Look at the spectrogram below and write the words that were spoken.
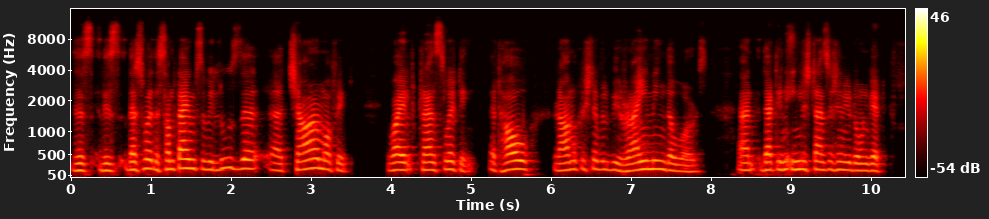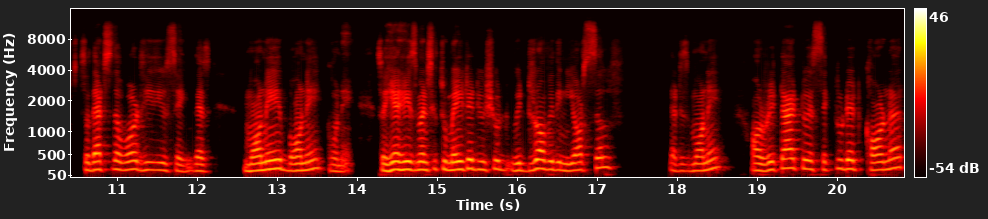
this this that's why the, sometimes we lose the uh, charm of it while translating. That how Ramakrishna will be rhyming the words, and that in English translation you don't get. So that's the word he's using. There's mone bone kone. So here he is mentioning to meditate, you should withdraw within yourself, that is mone, or retire to a secluded corner,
